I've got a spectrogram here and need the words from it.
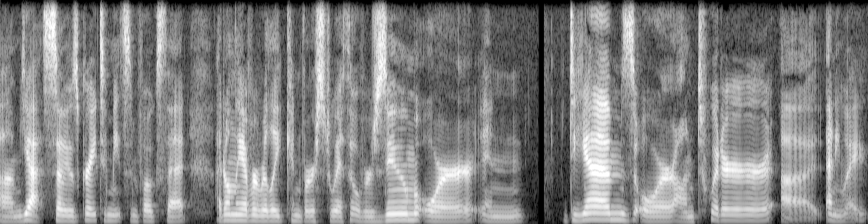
um, yeah, so it was great to meet some folks that I'd only ever really conversed with over Zoom or in DMs or on Twitter. Uh, anyway,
